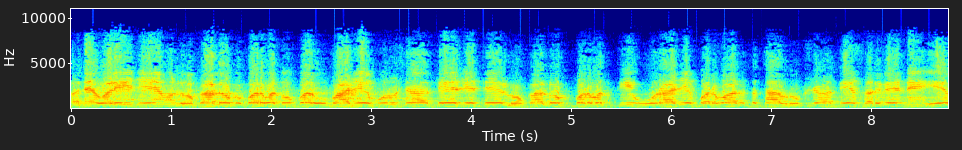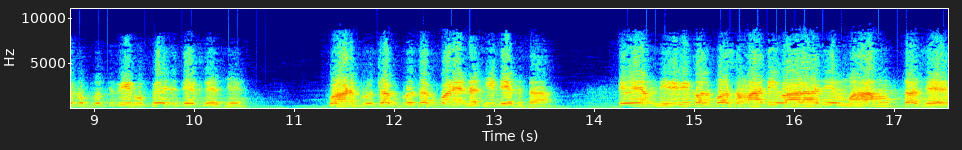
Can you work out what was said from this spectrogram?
અને વળી જેમ લોકાલોક પર્વત ઉપર ઊભા જે પુરુષ તે જે તે લોકાલોક પર્વતથી ઓરા જે પર્વત તથા વૃક્ષ તે સર્વે ને એક પૃથ્વી રૂપે જ દેખે છે. પણ પૃથક પૃથક પણે નથી દેખતા. તેમ નિર્વિકલ્પ સમાધિ વાળા જે મહામુક્ત છે,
